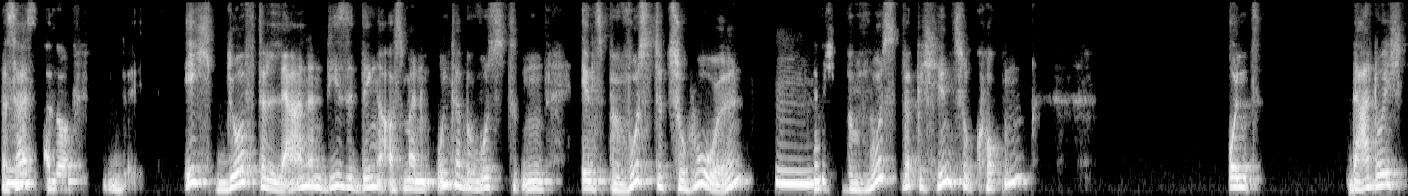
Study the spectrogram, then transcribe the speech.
Das mhm. heißt also, ich durfte lernen, diese Dinge aus meinem Unterbewussten ins Bewusste zu holen, mhm. nämlich bewusst wirklich hinzugucken, und dadurch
